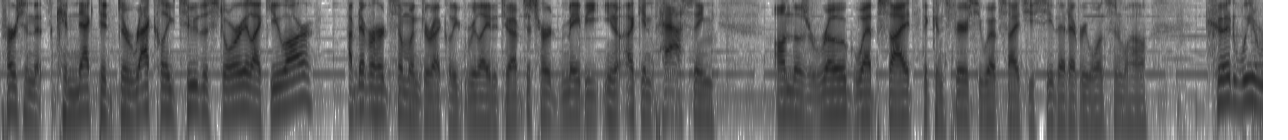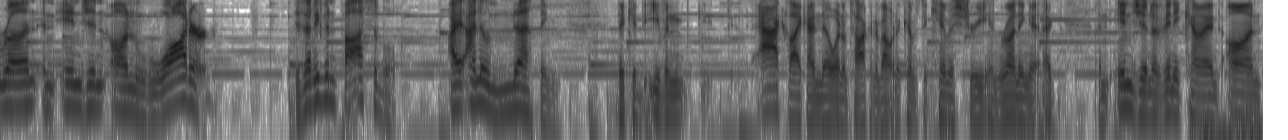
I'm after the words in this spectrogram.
person that's connected directly to the story like you are. I've never heard someone directly related to. I've just heard maybe you know like in passing on those rogue websites, the conspiracy websites. You see that every once in a while. Could we run an engine on water? Is that even possible? I, I know nothing that could even act like I know what I'm talking about when it comes to chemistry and running a, a, an engine of any kind on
